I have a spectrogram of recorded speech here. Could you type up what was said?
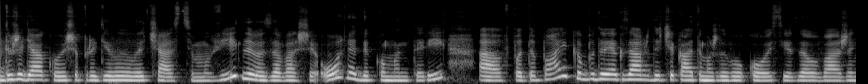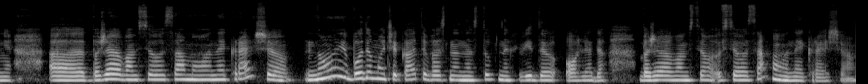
Дуже дякую, що приділили час цьому відео за ваші огляди, коментарі, вподобайки. Буду, як завжди, чекати, можливо, у когось є зауваження. Бажаю вам всього самого найкращого. Ну і будемо чекати вас на наступних відеооглядах. Бажаю вам всього самого найкращого.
